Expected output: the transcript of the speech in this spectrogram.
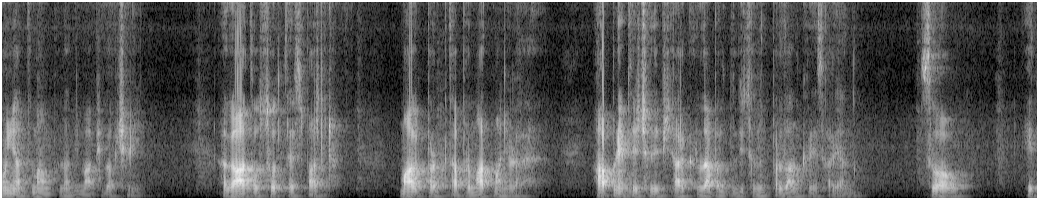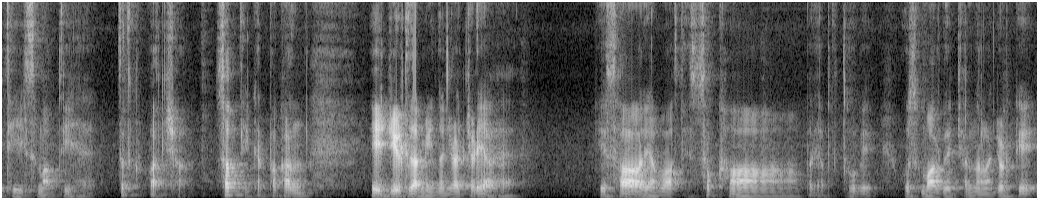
ਹੋਈਆਂ ਤਮਾਮ ਭੁੱਲਾਂ ਦੀ ਮਾਫੀ ਬਖਸ਼ਣੀ ਅਗਾਹ ਤੋਂ ਸੁੱਤ ਤੇ ਸਪਸ਼ਟ ਮਾਲਕ ਪਰਮਪਿਤਾ ਪਰਮਾਤਮਾ ਜਿਹੜਾ ਹੈ, ਆਪਣੇ ਉਪਦੇਸ਼ਾਂ ਦੇ ਵਿਚਾਰ ਕਰਨ ਦਾ ਬਲ ਬੁੱਧੀ ਸਾਨੂੰ ਪ੍ਰਦਾਨ ਕਰੇ ਸਾਰਿਆਂ ਨੂੰ। ਸੋ ਆਓ, ਇੱਥੇ ਸਮਾਪਤੀ ਹੈ। ਸਤਿਗੁਰੂ ਪਾਤਸ਼ਾਹ। ਸਭ ਦੀ ਕਿਰਪਾ ਕਰਨ। ਇਹ ਜੇਠ ਦਾ ਮਹੀਨਾ ਜਿਹੜਾ ਚੜਿਆ ਹੈ, ਇਹ ਸਾਰਿਆਂ ਵਾਸਤੇ ਸੁੱਖਾਂ ਪ੍ਰਾਪਤ ਹੋਵੇ। ਉਸ ਮਾਲਕ ਦੇ ਚਰਨਾਂ ਨਾਲ ਜੁੜ ਕੇ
